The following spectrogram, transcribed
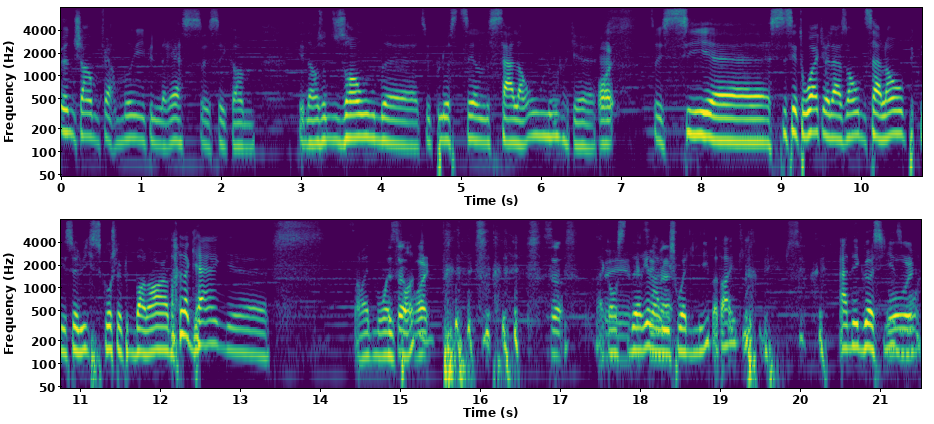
une chambre fermée, puis le reste, c'est comme. T'es dans une zone euh, plus style salon, là. Fait que. Ouais. tu sais, Si, euh, si c'est toi qui as la zone salon puis que t'es celui qui se couche le plus de bonheur dans la gang, euh, ça va être moins fun. ouais. ça. À considérer dans les choix de lit, peut-être. à négocier, Oh, du oui. moins.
